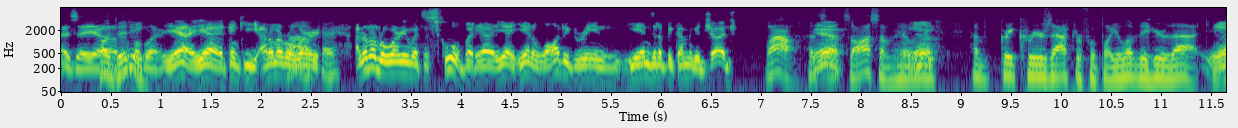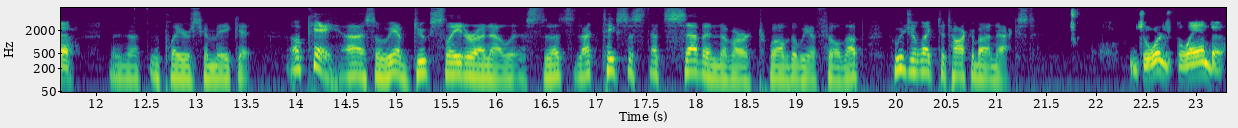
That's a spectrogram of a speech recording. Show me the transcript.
as a uh, Oh, did he? player. Yeah, yeah. I think he, I don't remember Oh, where, okay. I don't remember where he went to school, but yeah, yeah, he had a law degree and he ended up becoming a judge. Wow, that's, Yeah. that's awesome. You know, Yeah. have great careers after football. You love to hear that. Yeah. and the, the players can make it. Okay, uh, so we have Duke Slater on that list. So that's that takes us. That's seven of our twelve that we have filled up. Who would you like to talk about next? George Blanda.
